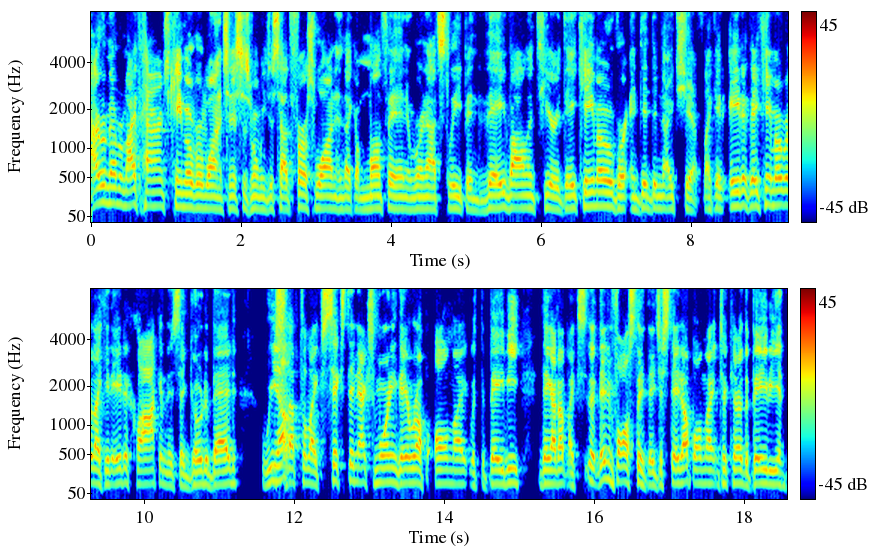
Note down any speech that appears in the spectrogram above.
I remember my parents came over once, and this is when we just had first one and like a month in, and we're not sleeping. They volunteered. They came over and did the night shift. Like at eight, they came over like at eight o'clock, and they said, "Go to bed." We yep. slept till like six the next morning. They were up all night with the baby. They got up like they didn't fall asleep. They just stayed up all night and took care of the baby. And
